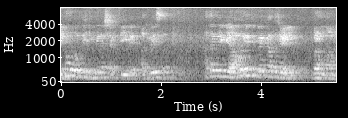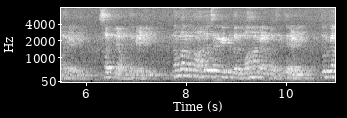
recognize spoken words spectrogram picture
ಏನೋ ಒಂದು ಹಿಂದಿನ ಶಕ್ತಿ ಇದೆ. ಅದುವೇ ಸತ್ಯ. ಅದನ್ನು ನೀವು ಯಾವ ರೀತಿ ಬೇಕಾದ್ರೆ ಹೇಳಿ. ಬ್ರಹ್ಮ ಅಂತ ಹೇಳಿ ಸತ್ಯ ಅಂತ ಹೇಳಿ. ನಮ್ಮ ನಮ್ಮ ಆಲೋಚನೆಗೆ ಬಿಟ್ಟದ್ದು ಮಹಾಗಣಪತಿ ಅಂತ ಹೇಳಿ, ದುರ್ಗಾ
